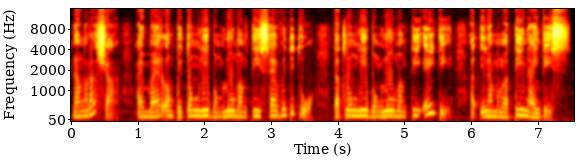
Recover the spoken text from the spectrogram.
ng Russia ay mayroong 7,000 lumang T-72, 3,000 lumang T-80 at ilang mga T-90s.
